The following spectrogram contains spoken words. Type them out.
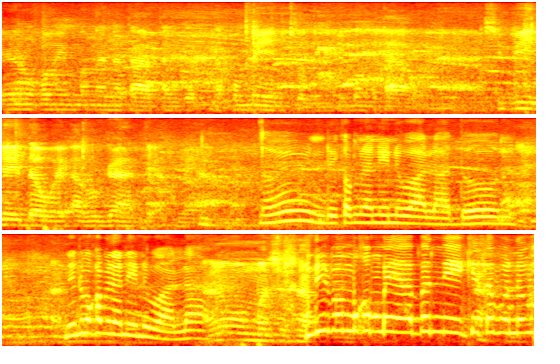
Meron kaming mga natatanggap na komento ng ibang tao na si Binay daw ay arugante at mayaman. Ay, hindi kami naniniwala doon. Hindi naman kami naniniwala. Ano mong masasabi? Hindi naman mukhang mayaban eh. Kita mo naman,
